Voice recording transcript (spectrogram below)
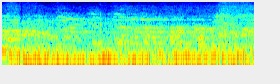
Let's go, let's go.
